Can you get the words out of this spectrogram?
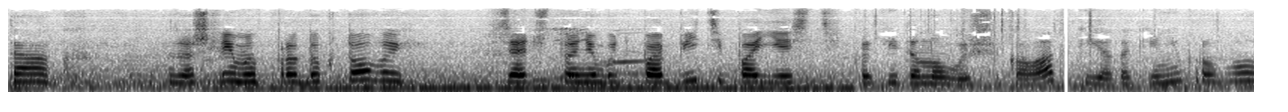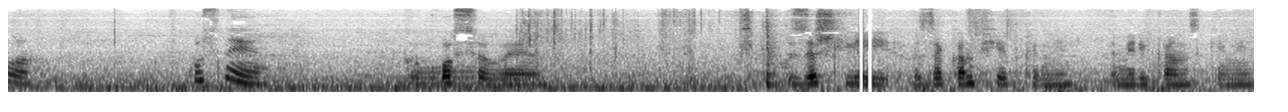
Так, зашли мы в продуктовый, взять что-нибудь попить и поесть. Какие-то новые шоколадки, я такие не пробовала. Вкусные? Кокосовые. Зашли за конфетками американскими.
